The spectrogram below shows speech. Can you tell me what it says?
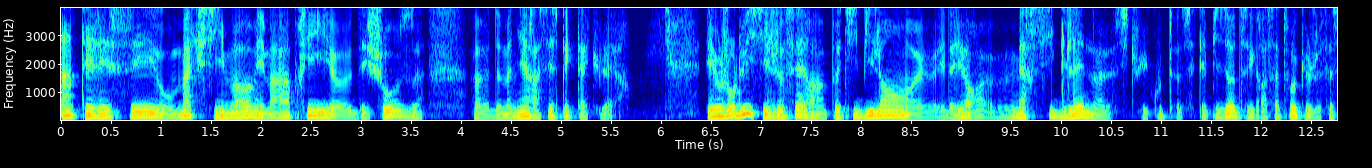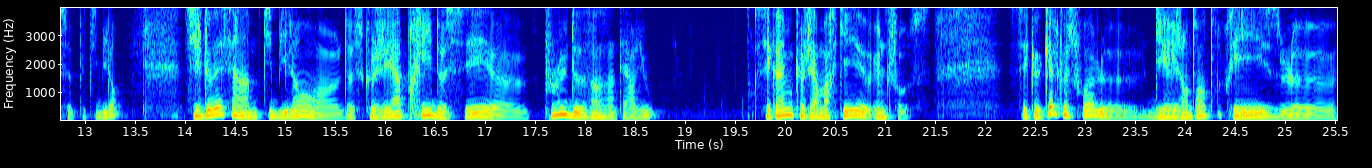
intéressé au maximum et m'a appris des choses de manière assez spectaculaire. Et aujourd'hui, si je veux faire un petit bilan, euh, et d'ailleurs, merci Glenn, si tu écoutes cet épisode, c'est grâce à toi que je fais ce petit bilan. Si je devais faire un petit bilan de ce que j'ai appris de ces plus de 20 interviews, c'est quand même que j'ai remarqué une chose. C'est que quel que soit le dirigeant d'entreprise, le,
